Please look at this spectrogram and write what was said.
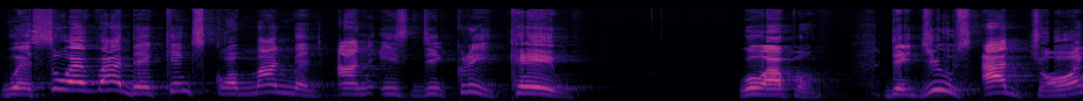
wheresoever the king's commandment and his decree came, what happened? The Jews had joy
